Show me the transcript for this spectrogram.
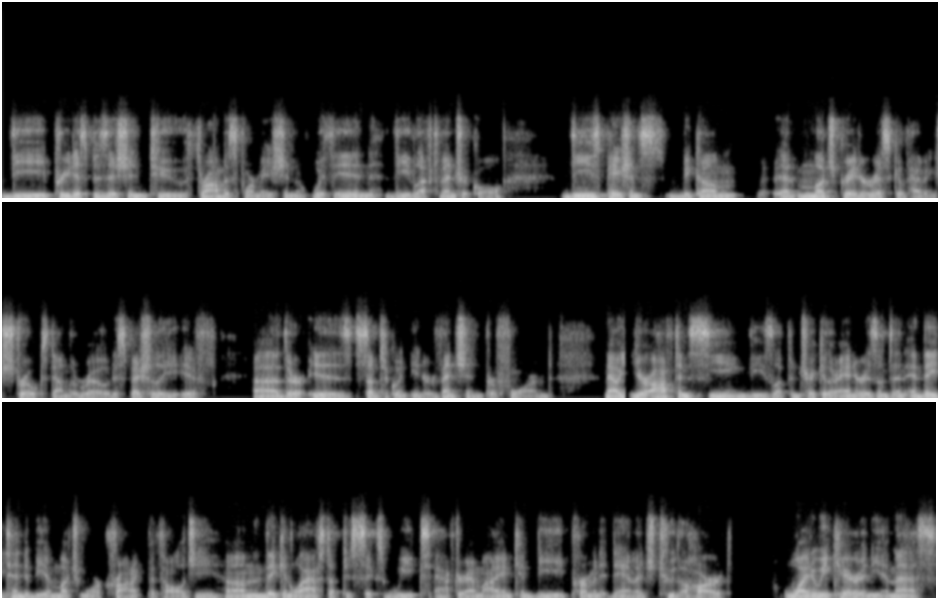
the predisposition to thrombus formation within the left ventricle. These patients become at much greater risk of having strokes down the road, especially if uh, there is subsequent intervention performed. Now, you're often seeing these left ventricular aneurysms, and, and they tend to be a much more chronic pathology. Um, they can last up to six weeks after MI and can be permanent damage to the heart. Why do we care in EMS?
